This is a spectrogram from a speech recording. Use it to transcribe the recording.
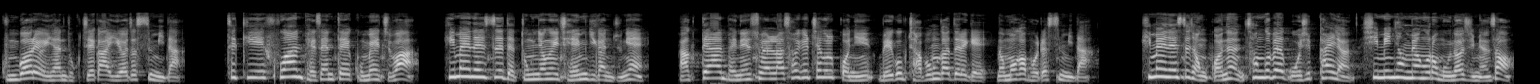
군벌에 의한 독재가 이어졌습니다. 특히 후안 비센테 고메즈와 히메네스 대통령의 재임 기간 중에 막대한 베네수엘라 석유 채굴권이 외국 자본가들에게 넘어가 버렸습니다. 히메네스 정권은 1958년 시민혁명으로 무너지면서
